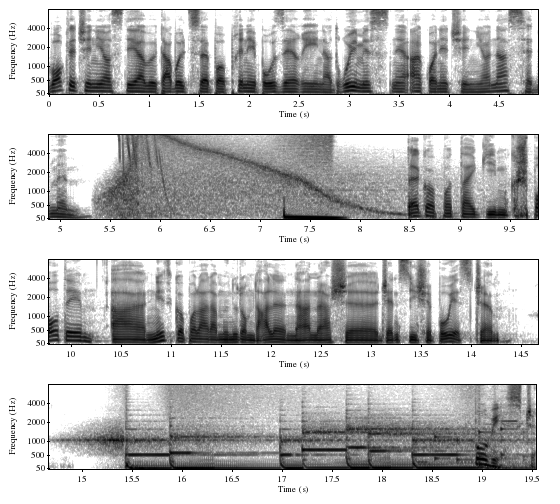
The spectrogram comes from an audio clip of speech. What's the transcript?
Worklečenio steja w tabulce po prynej półserii na drugim miejsce a konečenio na sedmym. Tylko po takim k sporty, a nitko poladamy nudom dale na nasze dżęsniejsze pojeździe. Powieście.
